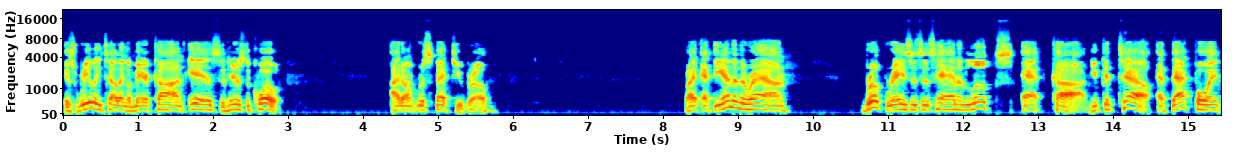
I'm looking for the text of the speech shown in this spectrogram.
is really telling Amir Khan is, and here's the quote I don't respect you, bro. Right? At the end of the round, Brook raises his hand and looks at Khan. You could tell at that point,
